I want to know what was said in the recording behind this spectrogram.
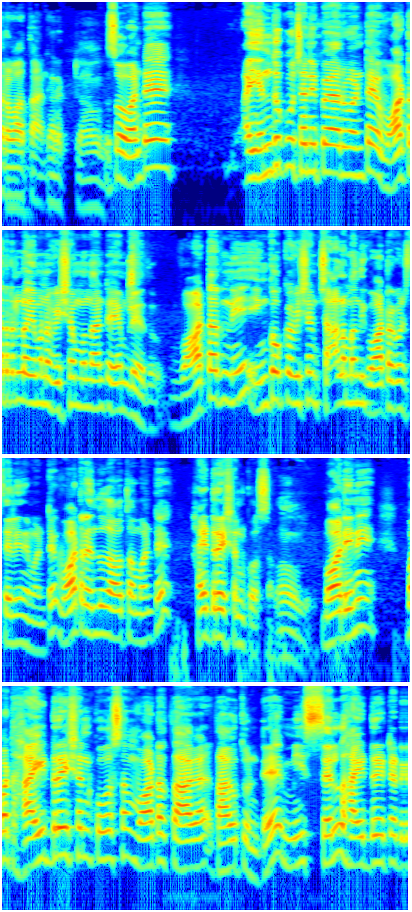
తర్వాత అని. కరెక్ట్ అవును. సో అంటే అవి ఎందుకు చనిపోయారు అంటే వాటర్లో ఏమైనా విషయం ఉందంటే ఏం లేదు. వాటర్ని ఇంకొక విషయం చాలా మందికి వాటర్ గురించి తెలియదు ఏమంటే వాటర్ ఎందుకు తాగుతామంటే హైడ్రేషన్ కోసం. బాడీని బట్ హైడ్రేషన్ కోసం వాటర్ తాగ తాగుతుంటే మీ సెల్ హైడ్రేటెడ్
